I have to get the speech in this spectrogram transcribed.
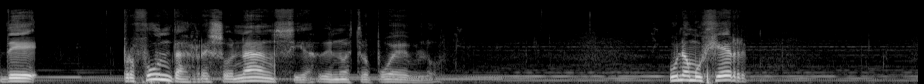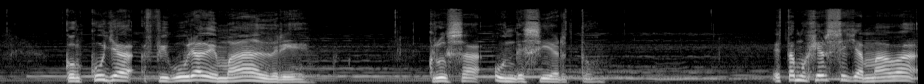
de profundas resonancias de nuestro pueblo. Una mujer con cuya figura de madre cruza un desierto. Esta mujer se llamaba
